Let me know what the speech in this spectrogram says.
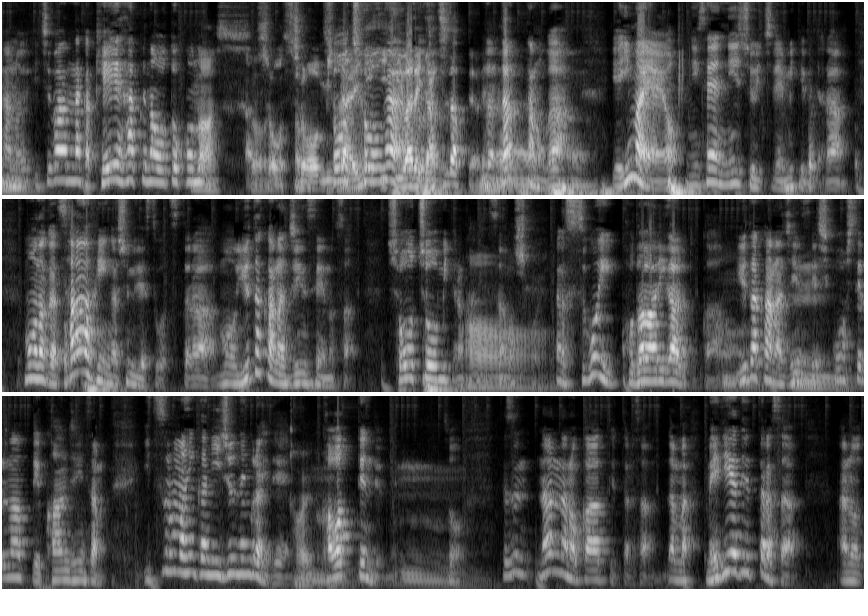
あの、一番なんか軽薄な男の、まあ、あそう。象徴みたいに言われがちだったよね。だだったのがうんいや、今やよ、2021年見てみたら、もうなんかサーフィンが趣味ですとかっつったら、もう豊かな人生のさ、象徴みたいな感じでさ、なんかすごいこだわりがあるとか、うん豊かな人生思考してるなっていう感じにさ、いつの間にか20年ぐらいではい変わってんだよね。うんそう。でそれ何なのかって言ったらさ、だまあ、メディアで言ったらさ、あの、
